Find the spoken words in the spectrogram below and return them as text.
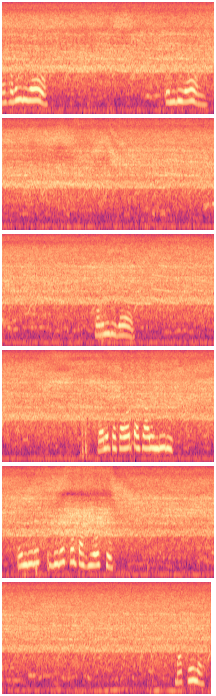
Mejor un video. Un video. Por un video. Vale que acaba de pasar un virus. Un virus virus contagioso. Vacuna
